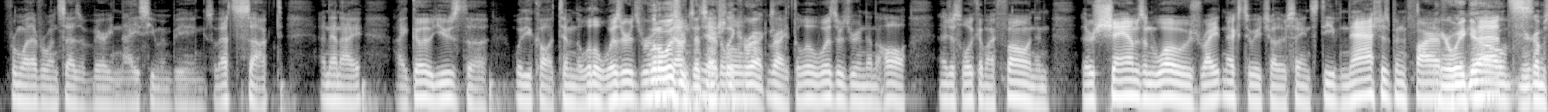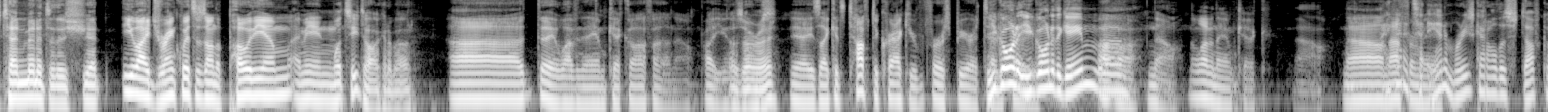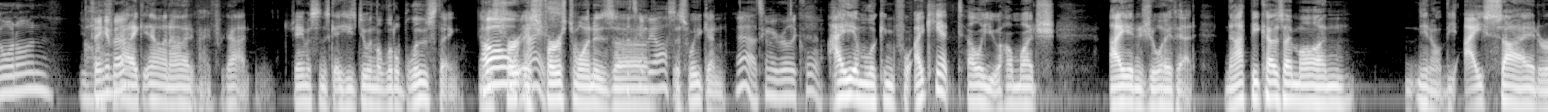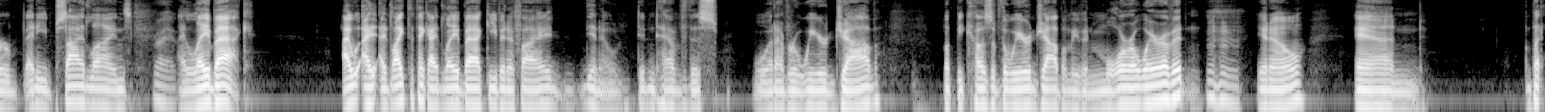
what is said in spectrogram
from what everyone says, a very nice human being. So that sucked. And then I, I go use the what do you call it, Tim? The little wizards room. Little down- Wizards, that's the actually little- correct. Right, the little wizards room down the hall. And I just look at my phone, and there's Shams and Woj right next to each other, saying Steve Nash has been fired. Here from we the go. Nets. Here comes 10 minutes of this shit. Eli Drinkwitz is on the podium. I mean, What's he talking about? uh, the 11 a.m. kickoff. I don't know. Probably. Is that right? Yeah, he's like, it's tough to crack your first beer at. 10 You going? 10:30. You going to the game? Uh, Uh-uh. No, 11 a.m. kick. No, no, I not gotta for tell- me. Anna Marie's got all this stuff going on. You Oh, think I about? forgot. I, no, no, I forgot. Jameson's he's doing the little blues thing. And Oh, his, fir- his first one is uh, That's gonna be awesome. this weekend. Yeah, it's gonna be really cool. I am looking for. I can't tell you how much I enjoy that. Not because I'm on, you know, the ice side or any sidelines. Right. I lay back. I, I I'd like to think I'd lay back even if I, you know, didn't have this whatever weird job. But because of the weird job, I'm even more aware of it. Mm-hmm. You know, and but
